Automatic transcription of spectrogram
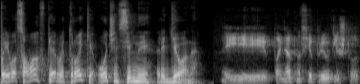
По его словам, в первой тройке очень сильные регионы. И понятно, все привыкли, что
